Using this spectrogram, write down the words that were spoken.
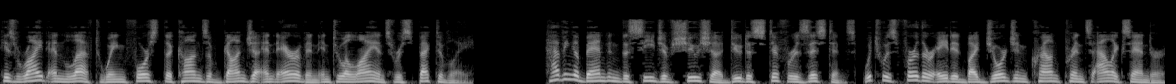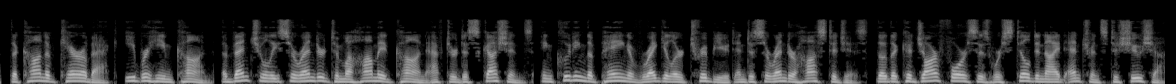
His right and left wing forced the Khans of Ganja and Erivan into alliance respectively. Having abandoned the siege of Shusha due to stiff resistance, which was further aided by Georgian Crown Prince Alexander, the Khan of Karabakh, Ibrahim Khan, eventually surrendered to Muhammad Khan after discussions, including the paying of regular tribute and to surrender hostages, though the Qajar forces were still denied entrance to Shusha.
